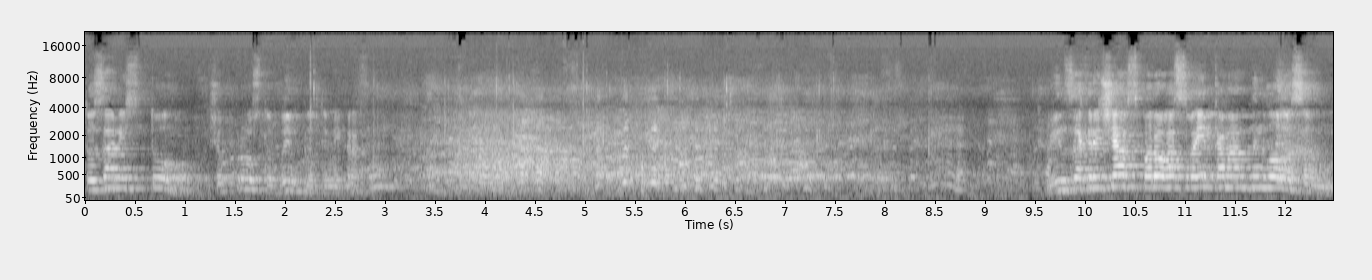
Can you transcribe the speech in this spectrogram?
то замість того, щоб просто вимкнути мікрофон, він закричав з порога своїм командним голосом.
